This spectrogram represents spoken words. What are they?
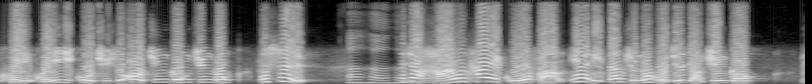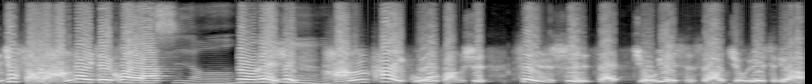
回回忆过去，说哦，军工军工不是，嗯哼，那叫航太国防。因为你单纯如果只是讲军工，你就少了航太这一块啊，是哦，对不对？所以嗯航太国防是正式在九月十四号、九月十六号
